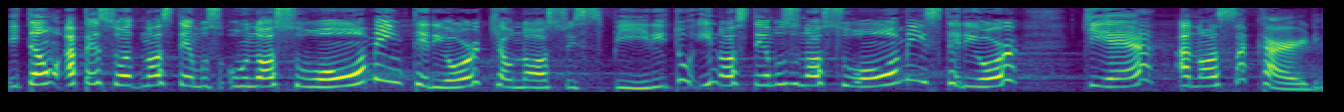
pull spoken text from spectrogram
Então, a pessoa, nós temos o nosso homem interior, que é o nosso espírito, e nós temos o nosso homem exterior, que é a nossa carne.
